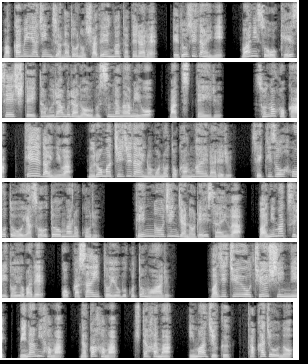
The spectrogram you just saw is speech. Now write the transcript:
若宮神社などの社殿が建てられ、江戸時代にワニソを形成していた村々の産砂神を祀っている。その他、境内には室町時代のものと考えられる石像宝刀や総統が残る。天皇神社の霊祭はワニ祭りと呼ばれ、五火祭と呼ぶこともある。和寺中を中心に南浜、中浜、北浜、今宿、高城の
